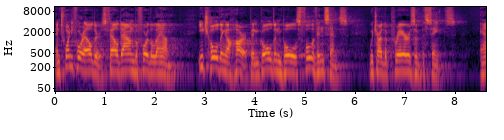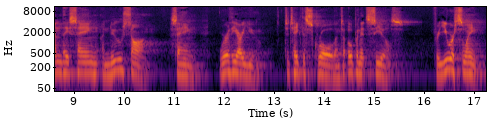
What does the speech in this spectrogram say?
and 24 elders fell down before the Lamb, each holding a harp and golden bowls full of incense, which are the prayers of the saints. And they sang a new song, saying, Worthy are you to take the scroll and to open its seals. For you were slain,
